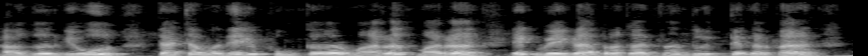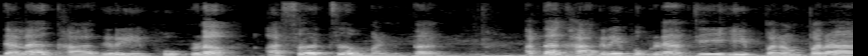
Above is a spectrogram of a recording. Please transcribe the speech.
घागर घेऊन त्याच्यामध्ये फुंकर मारत मारत एक वेगळ्या प्रकारचं नृत्य करतात. त्याला घागरी फुकणं असंच म्हणतात. आता घागरी फुकण्याची ही परंपरा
